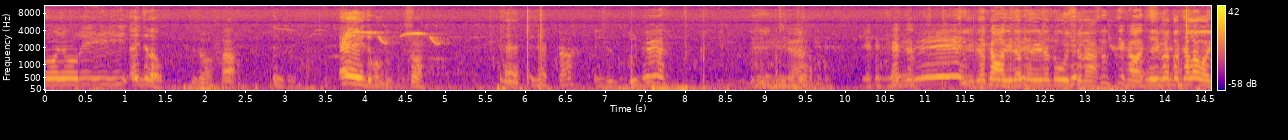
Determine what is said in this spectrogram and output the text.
ময়ূরী। এই যে নাও? হ্যাঁ। এই যে বন্ধু। দিছো? এই যে একটা এই যে হয়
